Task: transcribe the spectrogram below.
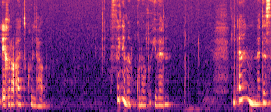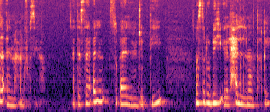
الإغراءات كلها. فلم القنوط إذن؟ الآن نتساءل مع أنفسنا نتساءل سؤال جدي نصل به إلى الحل المنطقي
